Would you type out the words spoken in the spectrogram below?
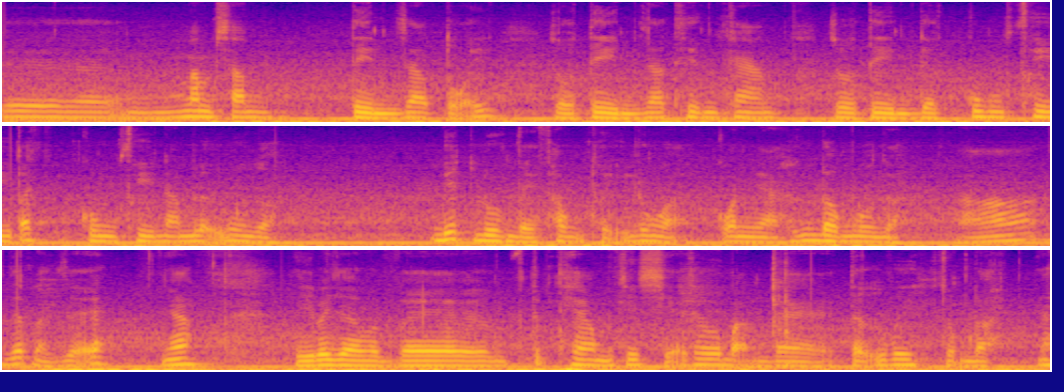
cái năm sanh tìm ra tuổi rồi tìm ra thiên can rồi tìm được cung phi bách cung phi nam nữ luôn rồi. Biết luôn về phong thủy luôn rồi con nhà hướng đông luôn rồi. Đó rất là dễ nhá thì bây giờ về tiếp theo mình chia sẻ cho các bạn về tử vi trọng đời nhé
